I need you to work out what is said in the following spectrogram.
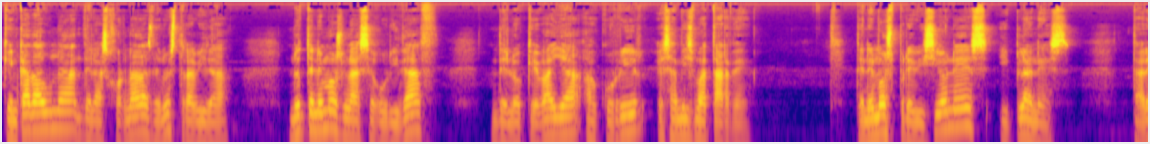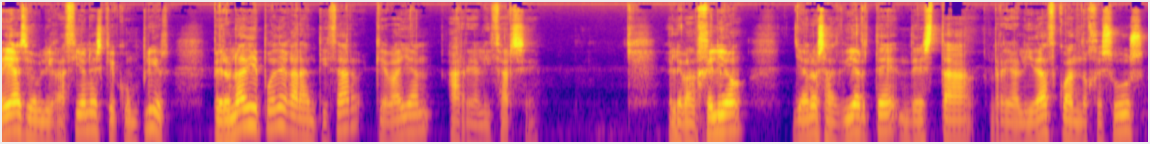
que en cada una de las jornadas de nuestra vida no tenemos la seguridad de lo que vaya a ocurrir esa misma tarde. Tenemos previsiones y planes, tareas y obligaciones que cumplir, pero nadie puede garantizar que vayan a realizarse. El Evangelio ya nos advierte de esta realidad cuando Jesús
